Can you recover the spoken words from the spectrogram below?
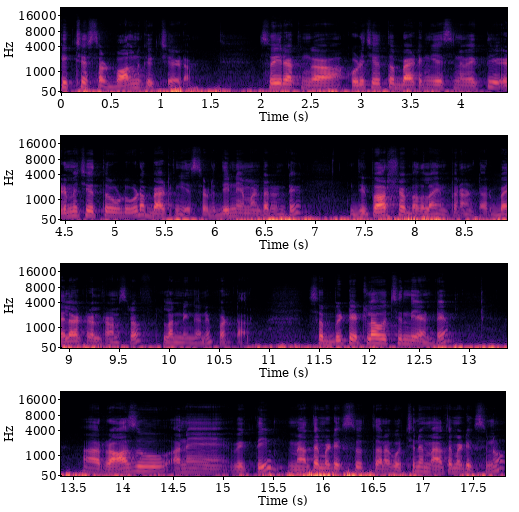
కిక్ చేస్తాడు బాల్ను కిక్ చేయడం. సో ఈ రకంగా కుడి చేత్తో బ్యాటింగ్ చేసిన వ్యక్తి ఎడమ చేత్తో కూడా బ్యాటింగ్ చేస్తాడు. దీన్ని ఏమంటారంటే ద్విపార్శ్వ బదలాయింపు అని అంటారు. బయలాటరల్ ట్రాన్స్ఫర్ ఆఫ్ లర్నింగ్ అని అంటారు. సో బిట్ ఎట్లా వచ్చింది అంటే రాజు అనే వ్యక్తి మ్యాథమెటిక్స్ తనకు వచ్చిన మ్యాథమెటిక్స్ను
